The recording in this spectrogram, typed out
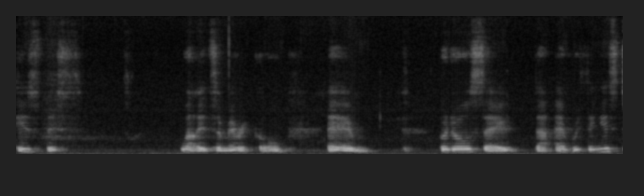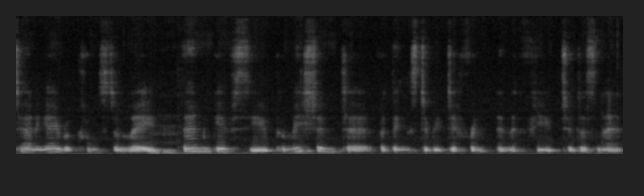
is this, well, it's a miracle, um, but also that everything is turning over constantly, mm-hmm. then gives you permission to for things to be different in the future, doesn't it?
